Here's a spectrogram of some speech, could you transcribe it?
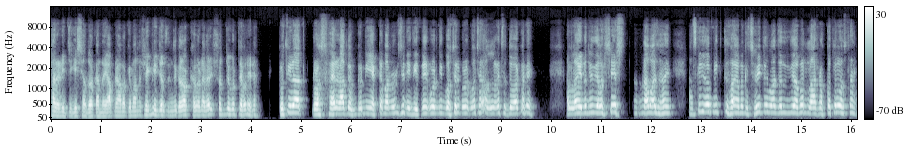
শারীরিক চিকিৎসা দরকার নেই। আপনি আমাকে মানসিক নির্যাতন থেকে রক্ষা করেন, আমি সহ্য করতে পারি না। প্রতি রাত ক্রস আতঙ্ক নিয়ে একটা মানুষ দিনের পর দিন, বছরের পর বছর আল্লাহর কাছে দোয়া করে আল্লাহ, এটা যদি আমার শেষ নামাজ হয়, আজকে যদি মৃত্যু হয়, আমাকে ছবিতে মর্যাদা যদি আমার লাশ রক্ষত অবস্থায়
